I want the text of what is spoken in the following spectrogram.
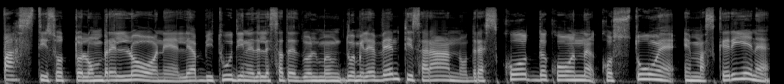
pasti sotto l'ombrellone, le abitudini dell'estate del 2020 saranno dress code con costume e mascherine,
